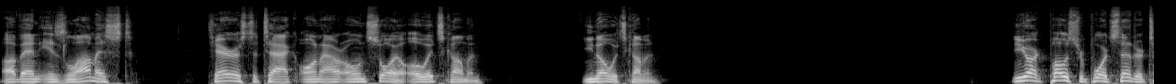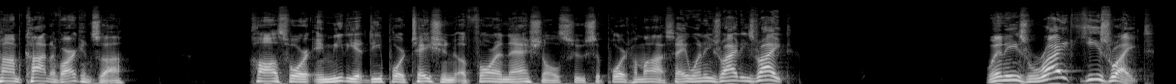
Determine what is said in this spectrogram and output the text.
of an Islamist terrorist attack on our own soil. Oh, it's coming. You know it's coming. New York Post reports Senator Tom Cotton of Arkansas calls for immediate deportation of foreign nationals who support Hamas. Hey, when he's right, he's right. When he's right, he's right.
